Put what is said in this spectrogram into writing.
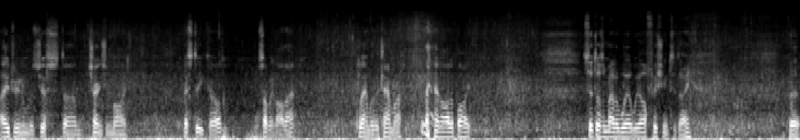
Adrian was just um, changing my SD card or something like that, playing with the camera, and I had a bite. So it doesn't matter where we are fishing today, but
